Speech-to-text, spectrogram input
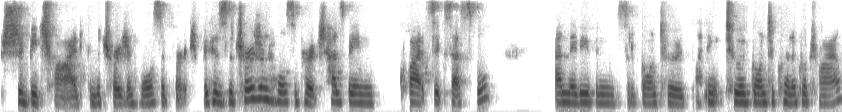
should be tried for the Trojan horse approach because the Trojan horse approach has been quite successful and they've even sort of gone to, I think two have gone to clinical trial.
